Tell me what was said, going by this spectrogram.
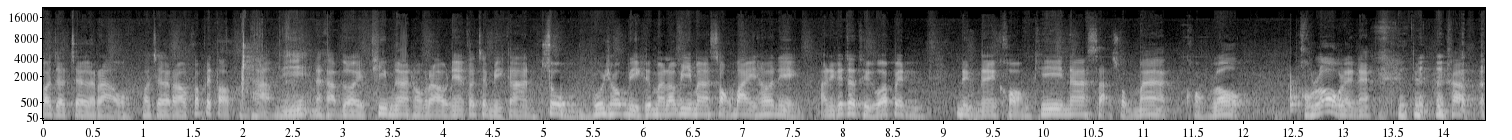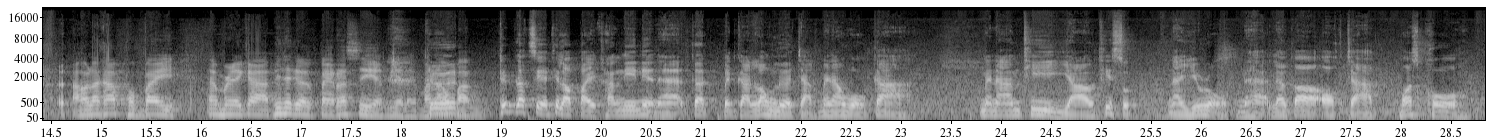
ก็จะเจอเรา พอเจอเราก็ไปตอบคำถามนี้นะครับ โดยทีมงานของเราเนี่ยก็จะมีการสุ่มผู้โชคดีขึ้นมาแล้วมีมา 2 ใบเท่านั้นเอง อันนี้ก็จะถือว่าเป็นหนึ่งในของที่น่าสะสมมากของโลกของโลกเลยนะนะครับ เอาละครับ ผมไปอเมริกาพี่จะเกิดไปรัสเซียมีอะไรมาคือเล่าบ้างทริปรัสเซียที่เราไปครั้งนี้เนี่ยนะฮะก็เป็นการล่องเรือจากแม่น้ำโวกา แม่น้ำที่ยาวที่สุดในยุโรปนะฮะแล้วก็ออกจากมอสโกไป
